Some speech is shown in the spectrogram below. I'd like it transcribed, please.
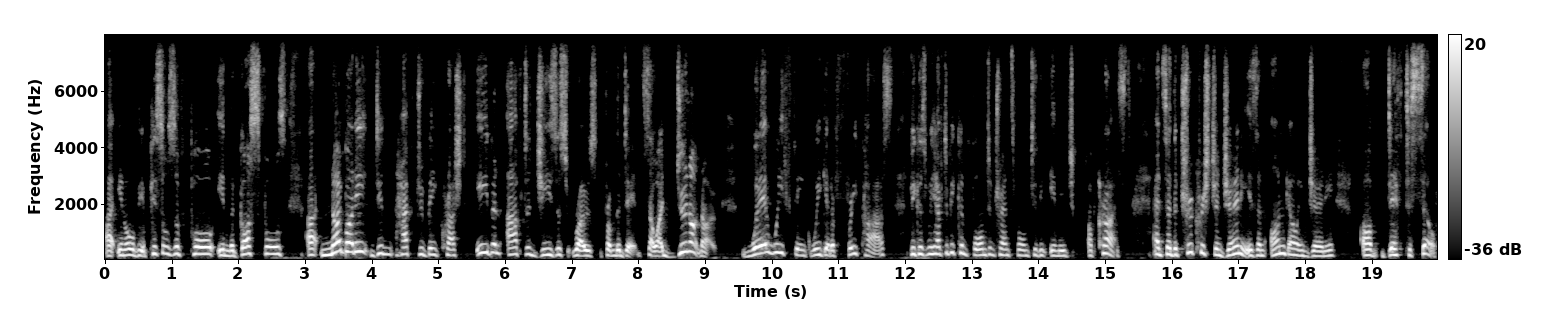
uh, in all the epistles of Paul, in the Gospels. Uh, nobody didn't have to be crushed even after Jesus rose from the dead. So I do not know where we think we get a free pass because we have to be conformed and transformed to the image of Christ. And so the true Christian journey is an ongoing journey of death to self.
